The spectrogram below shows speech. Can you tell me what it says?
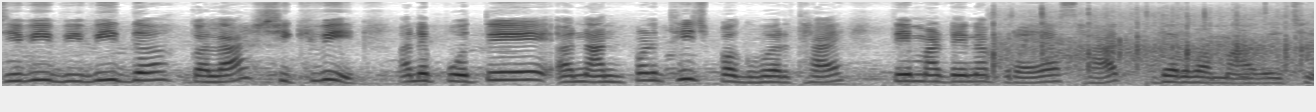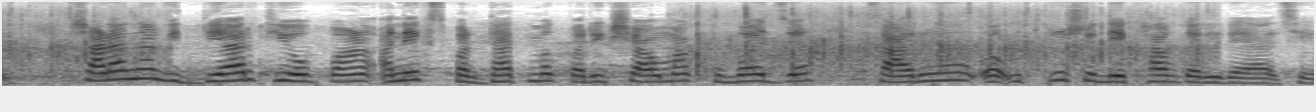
જેવી વિવિધ કલા શીખવી અને પોતે નાનપણથી જ પગભર થાય તે માટેના પ્રયાસ હાથ ધરવામાં આવે છે. શાળાના વિદ્યાર્થીઓ પણ અનેક સ્પર્ધાત્મક પરીક્ષાઓમાં ખૂબ જ સારું ઉત્કૃષ્ટ દેખાવ કરી રહ્યા છે.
